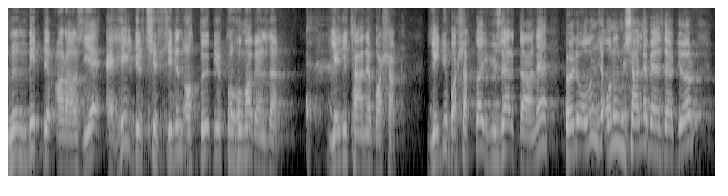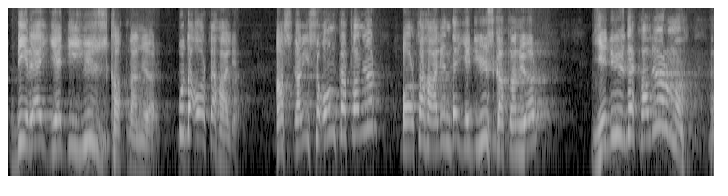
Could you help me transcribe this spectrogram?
Mümbit bir araziye, ehil bir çiftçinin attığı bir tohuma benzer. Yedi tane başak. Yedi başakta yüzer tane. Öyle olunca onun misaline benzer diyor. Bire yedi yüz katlanıyor. Bu da orta hali. Asgarisi on katlanıyor. Orta halinde yedi yüz katlanıyor. 700'de kalıyor mu?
